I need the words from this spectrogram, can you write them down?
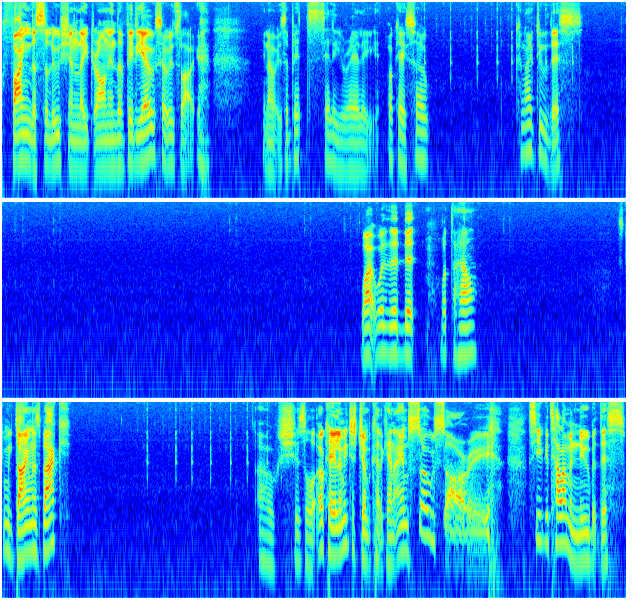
find the solution later on in the video. So it's like, you know, it's a bit silly really. Okay, so can I do this? What was it? What the hell? it's gonna be diamonds back. Oh, shizzle. Okay, let me just jump cut again. I am so sorry. See, you can tell I'm a noob at this.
